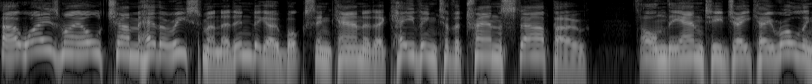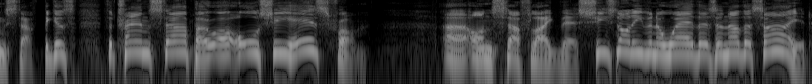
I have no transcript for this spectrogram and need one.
Uh, why is my old chum Heather Reisman at Indigo Books in Canada caving to the Transtapo on the anti J.K. Rowling stuff? Because the Transtapo are all she hears from uh, on stuff like this. She's not even aware there's another side.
